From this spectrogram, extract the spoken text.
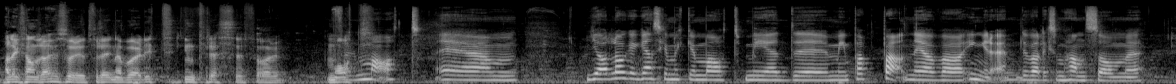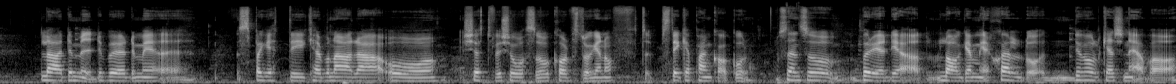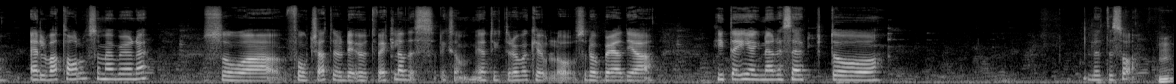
Alexandra, hur såg det ut för dig? När började ditt intresse för mat? För mat? Um, jag lagade ganska mycket mat med uh, min pappa när jag var yngre. Det var liksom han som uh, lärde mig. Det började med spaghetti carbonara och köttfärssås och korvstroganoff. Typ steka pannkakor. Och sen så började jag laga mer själv då. Det var väl kanske när jag var 11-12 som jag började. Så fortsatte det och det utvecklades liksom. Jag tyckte det var kul och så då började jag hitta egna recept och lite så. Mm.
